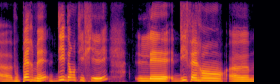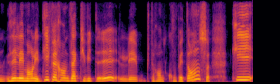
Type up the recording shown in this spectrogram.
euh, vous permet d'identifier les différents éléments, les différentes activités, les différentes compétences qui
